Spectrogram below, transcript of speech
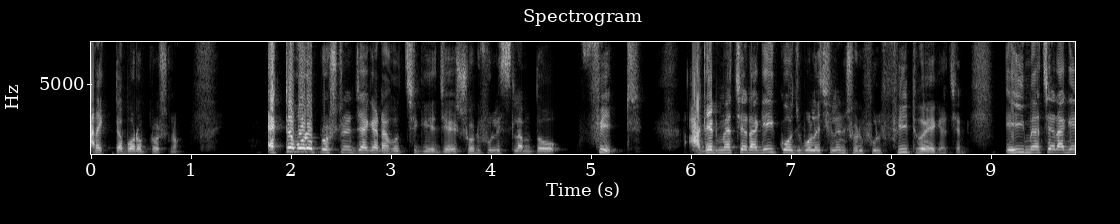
আরেকটা বড় প্রশ্ন। একটা বড় প্রশ্নের জায়গাটা হচ্ছে গিয়ে যে শরীফুল ইসলাম তো ফিট আগের ম্যাচের আগেই কোচ বলেছিলেন শরীফুল ফিট হয়ে গেছেন। এই ম্যাচের আগে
